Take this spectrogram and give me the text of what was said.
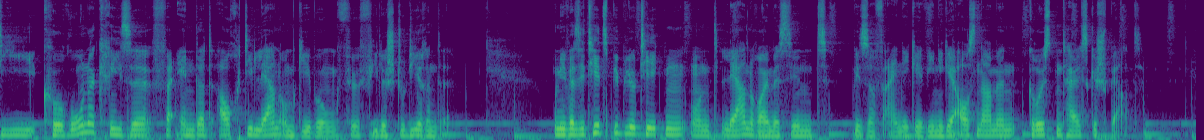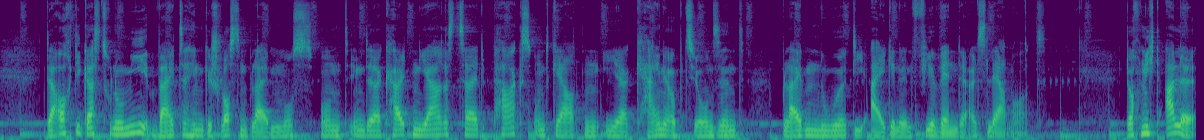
Die Corona-Krise verändert auch die Lernumgebung für viele Studierende. Universitätsbibliotheken und Lernräume sind, bis auf einige wenige Ausnahmen, größtenteils gesperrt. Da auch die Gastronomie weiterhin geschlossen bleiben muss und in der kalten Jahreszeit Parks und Gärten eher keine Option sind, bleiben nur die eigenen vier Wände als Lernort. Doch nicht alle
